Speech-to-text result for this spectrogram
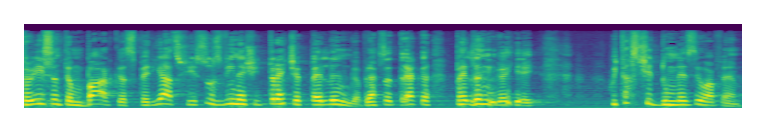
Sau ei sunt în barcă, speriați și Iisus vine și trece pe lângă, vrea să treacă pe lângă ei. Uitați ce Dumnezeu avem.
